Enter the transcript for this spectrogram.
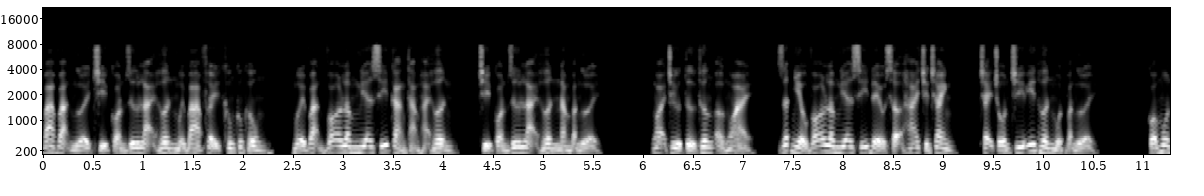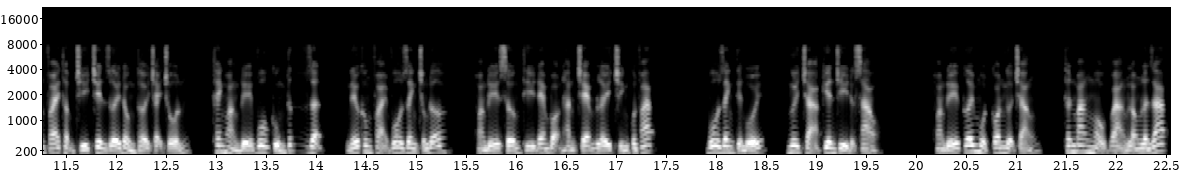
ba vạn người chỉ còn dư lại hơn mười ba phẩy không không không, mười vạn võ lâm nghĩa sĩ càng thảm hại hơn, chỉ còn dư lại hơn năm vạn người. Ngoại trừ tử thương ở ngoài, rất nhiều võ lâm nghĩa sĩ đều sợ hãi chiến tranh, chạy trốn chí ít hơn một vạn người. Có môn phái thậm chí trên dưới đồng thời chạy trốn, thanh hoàng đế vô cùng tức giận, nếu không phải vô danh chống đỡ, hoàng đế sớm thì đem bọn hắn chém lấy chính quân pháp. Vô danh tiền bối, ngươi trả kiên trì được sao? Hoàng đế cưỡi một con ngựa trắng, thân mang màu vàng long lân giáp,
